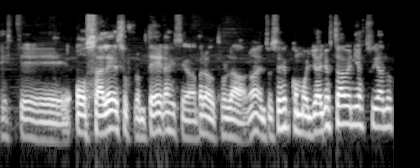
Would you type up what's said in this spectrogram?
Este, o sale de sus fronteras y se va para otro lado, ¿no? Entonces, como ya yo estaba, venía estudiando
